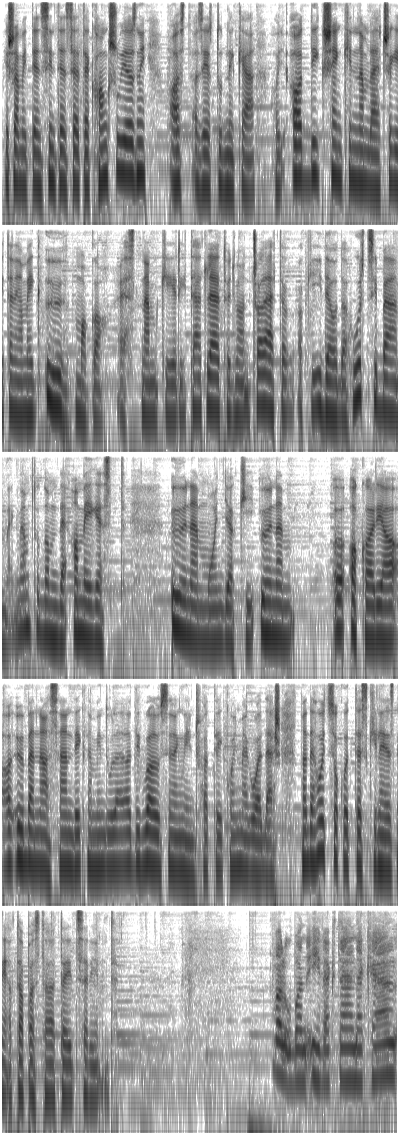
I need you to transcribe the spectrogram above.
és amit én szintén szeretek hangsúlyozni, azt azért tudni kell, hogy addig senki nem lehet segíteni, amíg ő maga ezt nem kéri. Tehát lehet, hogy van család, aki ide-oda hurcibál, meg nem tudom, de amíg ezt ő nem mondja ki, ő nem akarja, ő benne a szándék nem indul el, addig valószínűleg nincs hatékony megoldás. Na de hogy szokott ez kinézni a tapasztalataid szerint? Valóban évek telnek el,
